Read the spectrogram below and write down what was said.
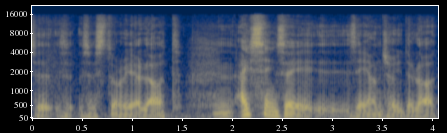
the, the, the story a lot. And I think they they enjoyed a lot.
